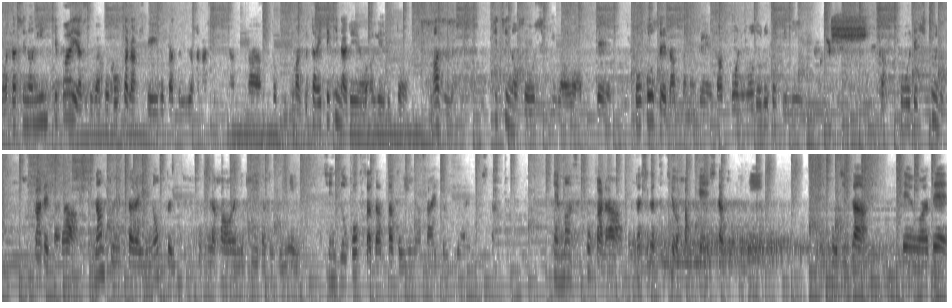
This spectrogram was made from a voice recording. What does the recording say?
私の認知バイアスがどこから来ているかという話になった時、まあ、具体的な例を挙げるとまず父の葬式が終わって高校生だったので学校に戻る時に学校で人に聞かれたら何と言ったらいいの？と僕の母親に聞いた時に心臓発作だったと言いなさいと言われましたでまあそこから私が父を発見した時におじが電話で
